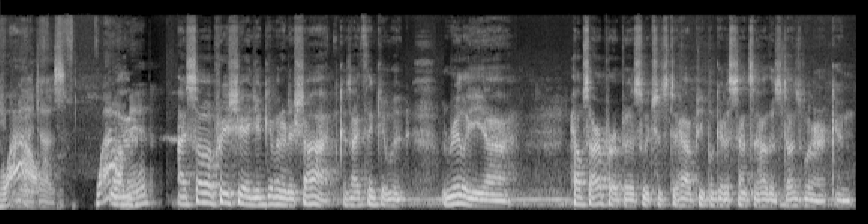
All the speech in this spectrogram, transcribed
wow, It does. wow, Well, man. I so appreciate you giving it a shot because I think it would really uh, helps our purpose, which is to have people get a sense of how this does work and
